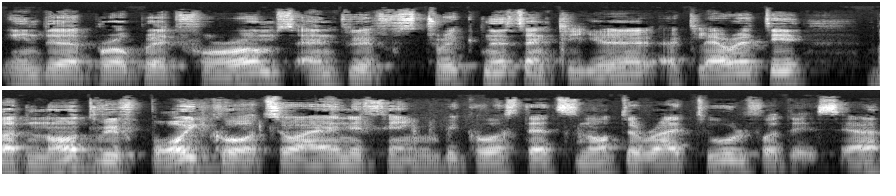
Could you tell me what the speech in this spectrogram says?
in the appropriate forums and with strictness and clear uh, clarity, but not with boycotts or anything, because that's not the right tool for this. Yeah,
